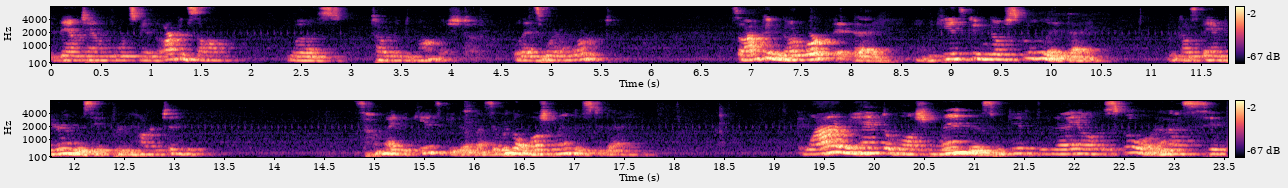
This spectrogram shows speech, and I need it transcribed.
that downtown Fort Smith, Arkansas was totally demolished. Well, that's where I worked. So I couldn't go to work that day, and the kids couldn't go to school that day, because Van Buren was hit pretty hard too. So I made the kids get up. I said, we're gonna wash windows today. Why do we have to wash windows? We get the day off of school. And I said,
